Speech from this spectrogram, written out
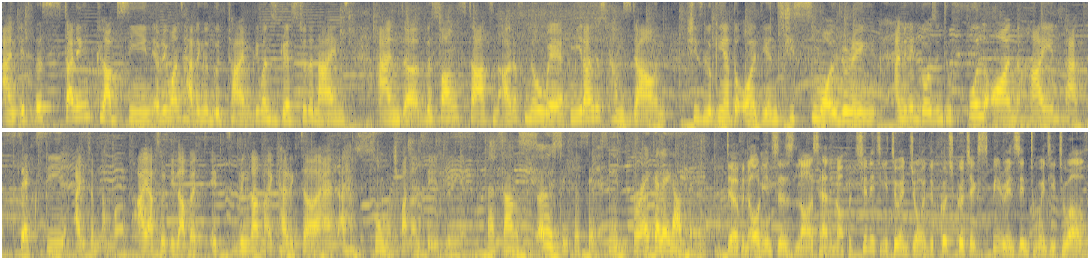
And it's this stunning club scene. Everyone's having a good time. Everyone's dressed to the nines. And uh, the song starts and out of nowhere, Mira just comes down. She's looking at the audience. She's smoldering. And then it goes into full on high impact sexy item number. I absolutely love it. It brings out my character and I have so much fun on stage doing it. That sounds so super sexy. Break a leg out there. Durban audiences last had an opportunity to enjoy the Kuch Kuch experience in 2012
